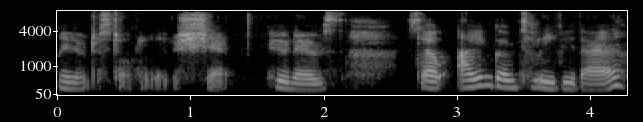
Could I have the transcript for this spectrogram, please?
maybe I'm just talking a little shit. Who knows? So I am going to leave you there,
